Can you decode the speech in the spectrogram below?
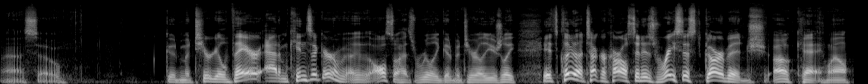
Uh, so good material there. Adam Kinzinger uh, also has really good material usually. It's clear that Tucker Carlson is racist garbage. Okay, well,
